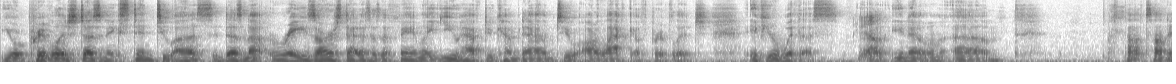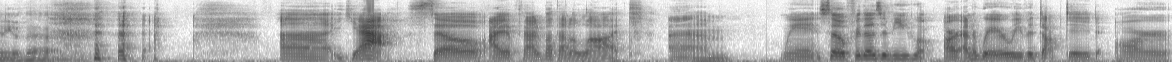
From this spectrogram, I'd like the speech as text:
your privilege doesn't extend to us. It does not raise our status as a family. You have to come down to our lack of privilege if you're with us. Yeah. Uh, you know, um, thoughts on any of that? uh, yeah. So I have thought about that a lot. Um, when so for those of you who are unaware, we've adopted our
